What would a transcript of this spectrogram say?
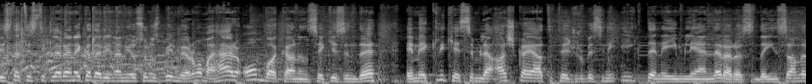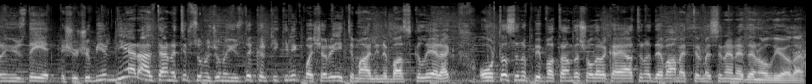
İstatistiklere ne kadar inanıyorsunuz bilmiyorum ama her 10 bakanın 8'inde emekli kesimle aşk hayatı tecrübesini ilk deneyimleyenler arasında insanların %73'ü bir diğer alternatif sunucunun %42'lik başarı ihtimalini baskılayarak orta sınıf bir vatandaş olarak hayatını devam ettirmesine neden oluyorlar.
